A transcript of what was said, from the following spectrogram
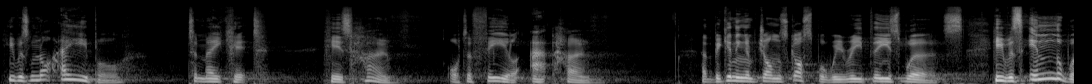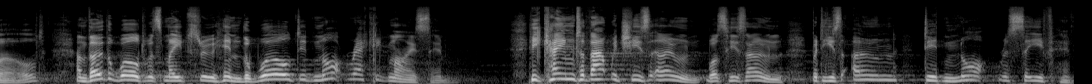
He was not able to make it his home or to feel at home. At the beginning of John's Gospel, we read these words He was in the world, and though the world was made through him, the world did not recognize him. He came to that which his own was his own, but his own did not receive him.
